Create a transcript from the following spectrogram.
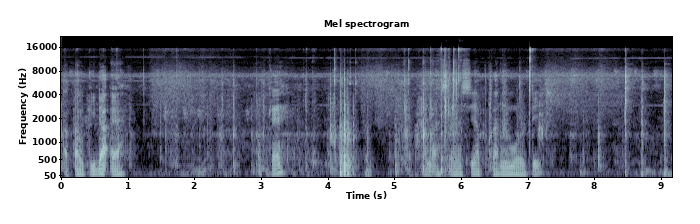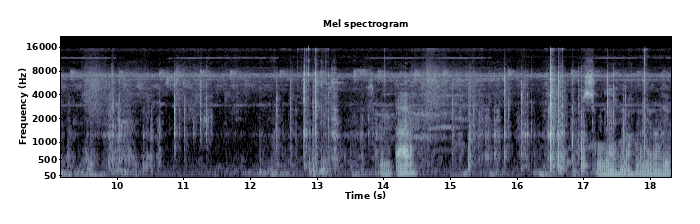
atau tidak ya. Oke. Nah saya siapkan multi. Sebentar. Bismillahirrahmanirrahim.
